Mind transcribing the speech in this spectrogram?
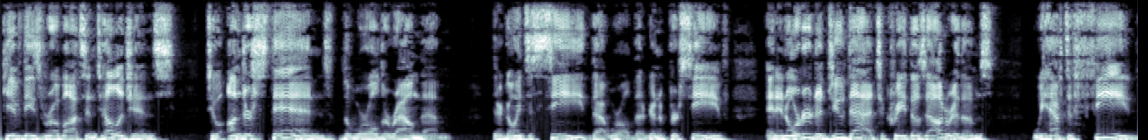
give these robots intelligence to understand the world around them. They're going to see that world. They're going to perceive. And in order to do that, to create those algorithms, we have to feed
